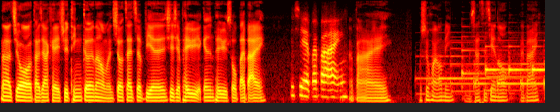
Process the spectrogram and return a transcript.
那就大家可以去听歌，那我们就在这边谢谢佩玉，也跟佩玉说拜拜。谢谢，拜拜，拜拜，我是黄阳明，我们下次见喽，拜拜。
